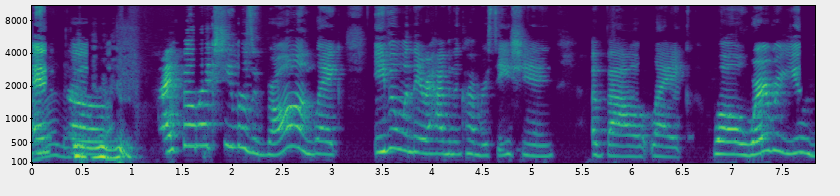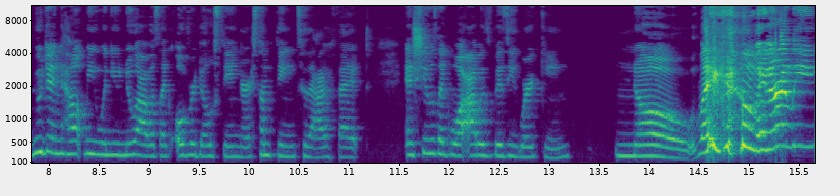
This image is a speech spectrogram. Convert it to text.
and other. so I felt like she was wrong. Like even when they were having the conversation about like, well, where were you? You didn't help me when you knew I was like overdosing or something to that effect. And she was like, well, I was busy working. No, like literally,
